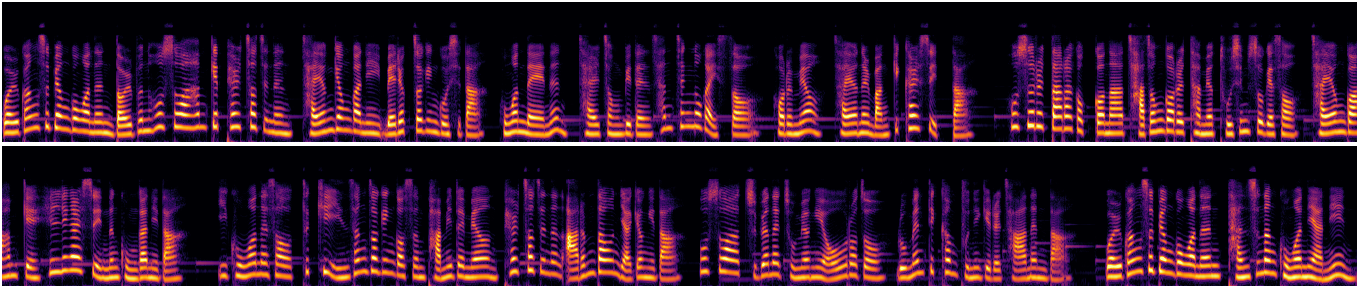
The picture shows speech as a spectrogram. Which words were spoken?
월광수변공원은 넓은 호수와 함께 펼쳐지는 자연경관이 매력적인 곳이다. 공원 내에는 잘 정비된 산책로가 있어 걸으며 자연을 만끽할 수 있다. 호수를 따라 걷거나 자전거를 타며 도심 속에서 자연과 함께 힐링할 수 있는 공간이다. 이 공원에서 특히 인상적인 것은 밤이 되면 펼쳐지는 아름다운 야경이다. 호수와 주변의 조명이 어우러져 로맨틱한 분위기를 자아낸다. 월광수변공원은 단순한 공원이 아닌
